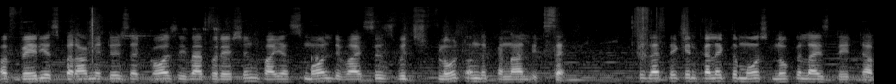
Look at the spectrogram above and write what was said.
of various parameters that cause evaporation via small devices which float on the canal itself, so that they can collect the most localized data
